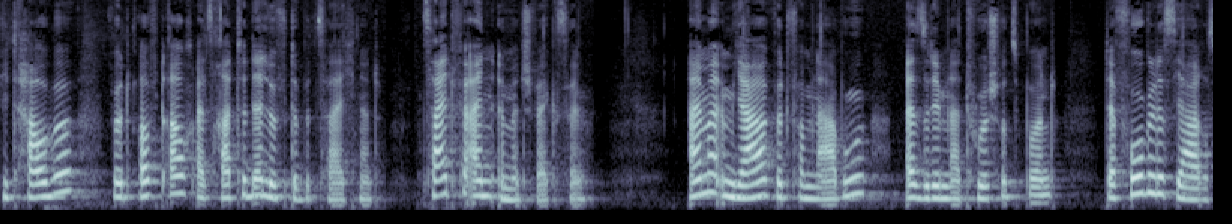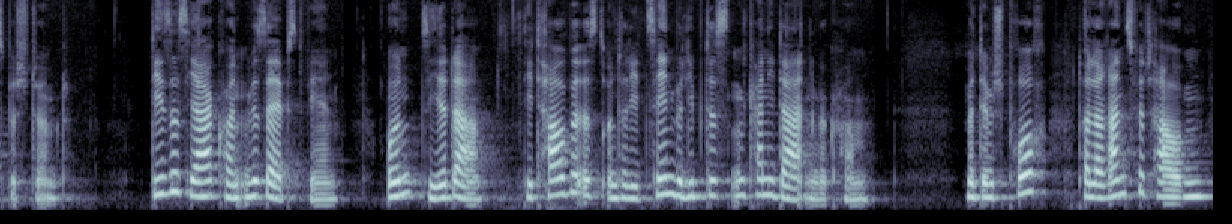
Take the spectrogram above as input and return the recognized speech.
Die Taube wird oft auch als Ratte der Lüfte bezeichnet. Zeit für einen Imagewechsel. Einmal im Jahr wird vom NABU, also dem Naturschutzbund, der Vogel des Jahres bestimmt. Dieses Jahr konnten wir selbst wählen. Und siehe da, die Taube ist unter die zehn beliebtesten Kandidaten gekommen. Mit dem Spruch Toleranz für Tauben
